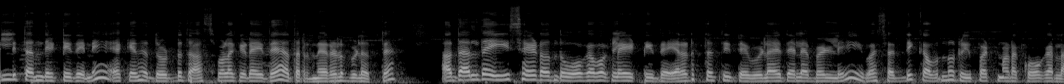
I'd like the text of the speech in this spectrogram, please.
ಇಲ್ಲಿ ತಂದಿಟ್ಟಿದ್ದೀನಿ. ಯಾಕೆಂದರೆ ದೊಡ್ಡ ದಾಸವಾಳ ಗಿಡ ಇದೆ, ಅದರ ನೆರಳು ಬೀಳುತ್ತೆ. ಅದಲ್ಲದೆ ಈ ಸೈಡ್ ಒಂದು ಹೋಗೋವಾಗಲೇ ಇಟ್ಟಿದ್ದೆ. ಎರಡು ತಂದಿದ್ದೆ ವಿಳೆದೆಲೆ ಬಳ್ಳಿ. ಇವಾಗ ಸದ್ಯಕ್ಕೆ ಅವನ್ನೂ ರಿಪೋರ್ಟ್ ಮಾಡೋಕ್ಕೆ ಹೋಗಲ್ಲ.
